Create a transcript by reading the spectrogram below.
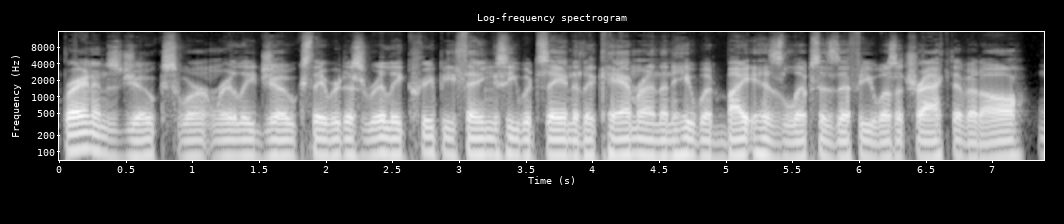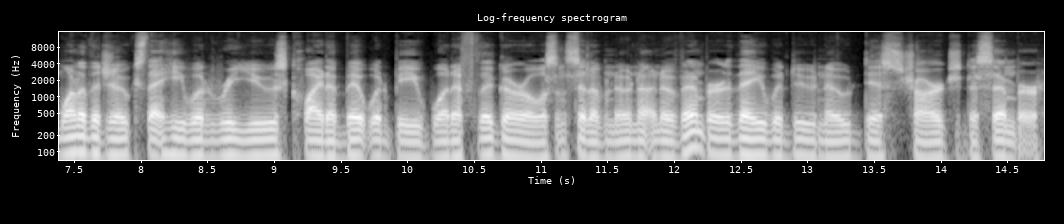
Brandon's jokes weren't really jokes, they were just really creepy things he would say into the camera and then he would bite his lips as if he was attractive at all. One of the jokes that he would reuse quite a bit would be what if the girls, instead of No Nut November, they would do No Discharge December.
